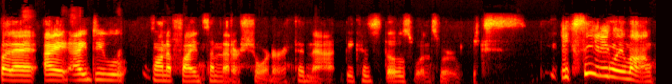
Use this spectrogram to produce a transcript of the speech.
But I I, I do want to find some that are shorter than that because those ones were ex- exceedingly long.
